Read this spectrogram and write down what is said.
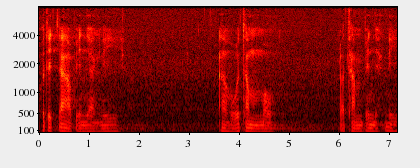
พระเจ้าเป็นอย่างนี้อาโหธรรมโมพระธรรมเป็นอย่างนี้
